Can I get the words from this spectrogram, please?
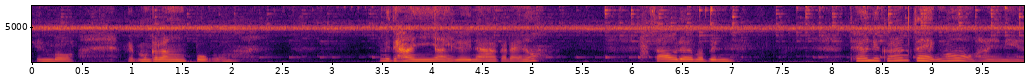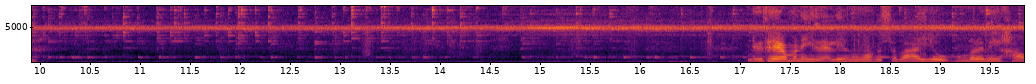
เห็นบอแบบมันกำลังป่งมีแต่หายใหญ่ๆเลยนาก็ได้เนาะเศร้าเดินมาเป็น แถวนี้กำลังแตกงอกให้เนี่ยอยู่แถวมันนี่แหละเลี้ยงงัวก็สบายอยู่มันไม่ได้มีเขา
